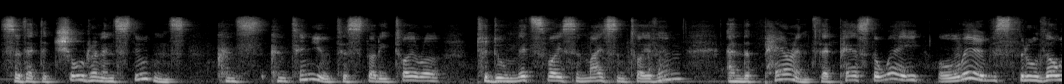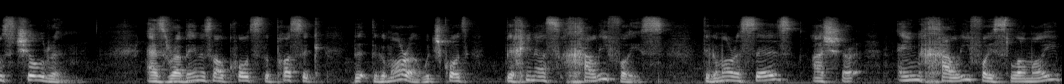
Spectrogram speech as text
so that the children and students continue to study Torah, to do mitzvahs and ma'asim tovim, and the parent that passed away lives through those children. As Rabbeinu Zal quotes the pasuk, the, the Gemara, which quotes Bechinas Chalifois. The Gemara says, Asher ein Chalifois lamoi,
